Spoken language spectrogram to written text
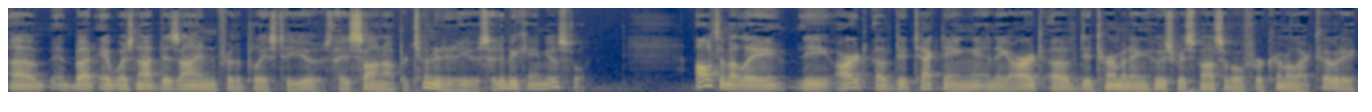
uh, but it was not designed for the police to use. They saw an opportunity to use it. It became useful. Ultimately, the art of detecting and the art of determining who's responsible for criminal activity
